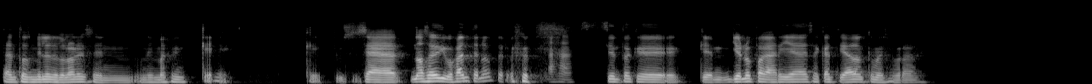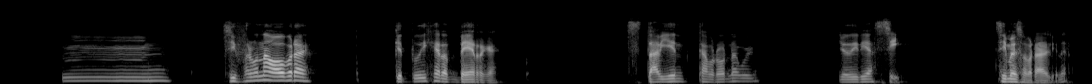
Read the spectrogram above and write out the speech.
tantos miles de dólares en una imagen que, que, pues, o sea, no soy dibujante, ¿no? Pero Ajá. siento que, que yo no pagaría esa cantidad aunque me sobrara. Mm, si fuera una obra que tú dijeras, verga, está bien cabrona, güey. Yo diría sí. Sí me sobrará el dinero.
